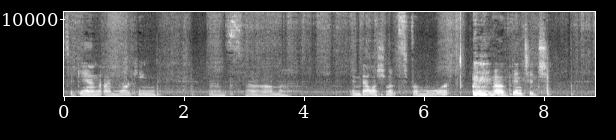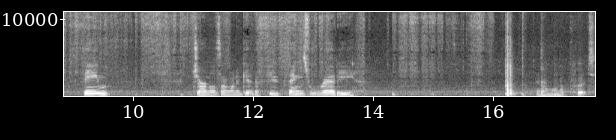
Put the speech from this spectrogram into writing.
So again, I'm working on some embellishments for more of vintage theme journals. I want to get a few things ready. And I want to put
